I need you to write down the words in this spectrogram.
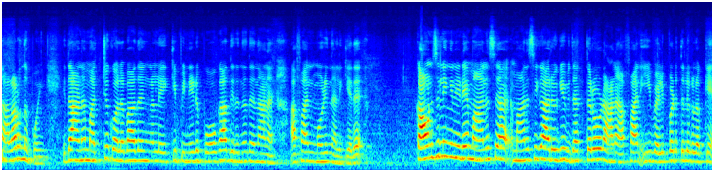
തളർന്നു പോയി. ഇതാണ് മറ്റു കൊലപാതകങ്ങളിലേക്ക് പിന്നീട് പോകാതിരുന്നതെന്നാണ് അഫാൻ മൊഴി നൽകിയത്. കൗൺസിലിങ്ങിനിടെ മാനസ മാനസികാരോഗ്യ വിദഗ്ധരോടാണ് അഫാൻ ഈ വെളിപ്പെടുത്തലുകളൊക്കെ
